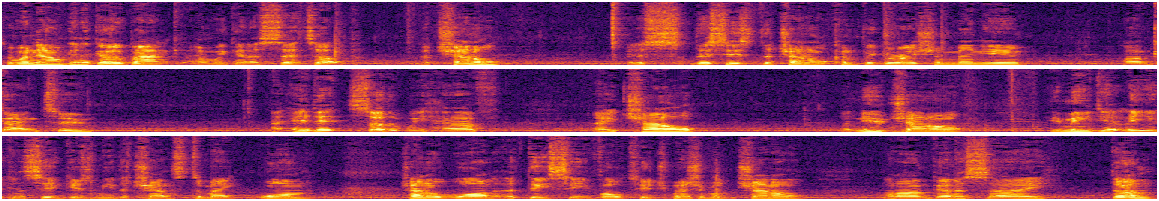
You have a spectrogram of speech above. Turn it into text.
So we're now going to go back and we're going to set up a channel. This, this is the channel configuration menu. I'm going to edit so that we have a channel, a new channel. Immediately you can see it gives me the chance to make one channel 1 a DC voltage measurement channel and I'm going to say done.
